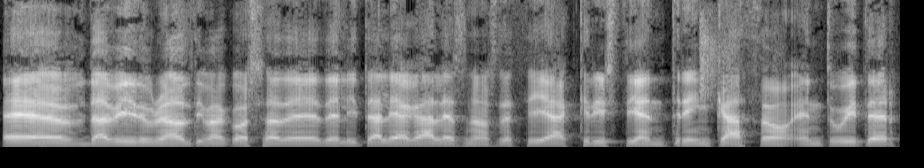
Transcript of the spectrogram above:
Eh, David, una última cosa de, del Italia-Gales. Nos decía Cristian Trincazo en Twitter.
